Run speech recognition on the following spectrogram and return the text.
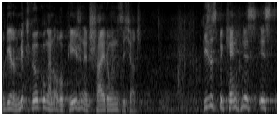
und deren Mitwirkung an europäischen Entscheidungen sichert. Dieses Bekenntnis ist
